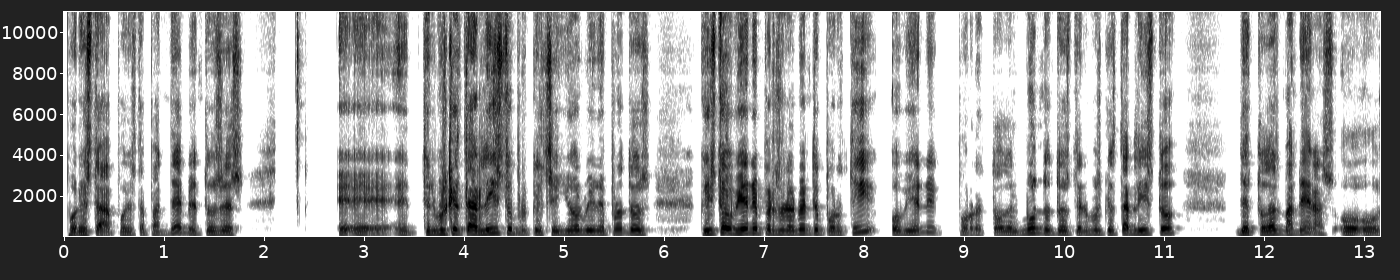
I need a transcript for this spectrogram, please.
por esta, por esta pandemia. Entonces, eh, eh, tenemos que estar listos porque el Señor viene pronto. Cristo viene personalmente por ti o viene por todo el mundo. Entonces tenemos que estar listos de todas maneras. O,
